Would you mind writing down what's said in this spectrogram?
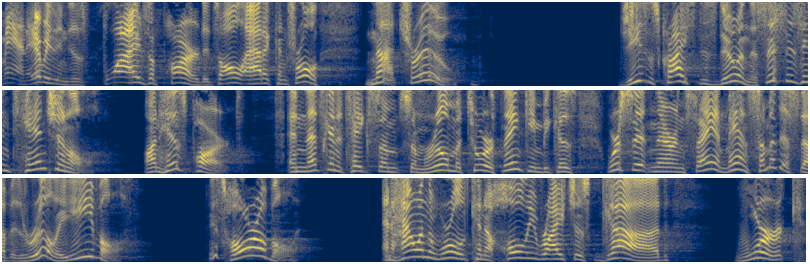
man, everything just flies apart. It's all out of control. Not true. Jesus Christ is doing this. This is intentional on his part. And that's going to take some, some real mature thinking because we're sitting there and saying, man, some of this stuff is really evil. It's horrible. And how in the world can a holy, righteous God work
